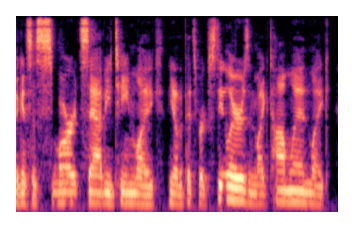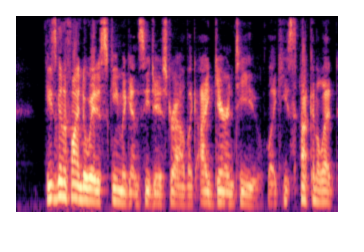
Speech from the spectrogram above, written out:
against a smart, savvy team like you know the Pittsburgh Steelers and Mike Tomlin, like he's going to find a way to scheme against CJ Stroud. Like I guarantee you, like he's not going to let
